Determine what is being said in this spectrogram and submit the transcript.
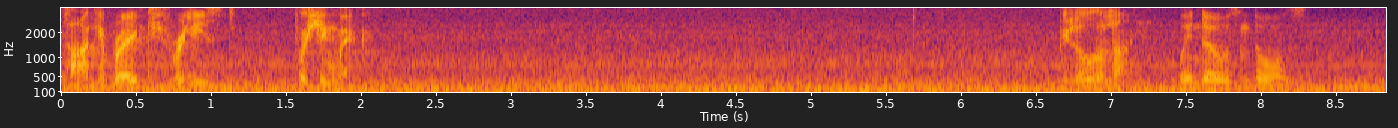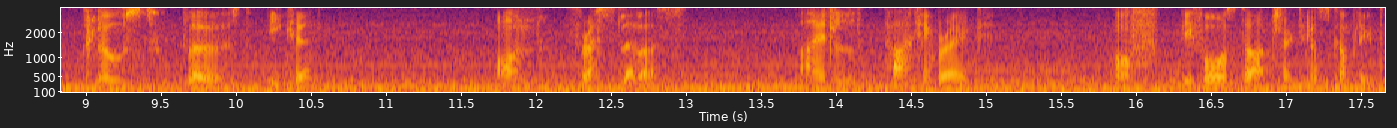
Parking brake released. Pushing back. Below the line. Windows and doors. Closed. Closed. Beacon. On. Thrust levers. Idle. Parking brake. Off. Before start checklist complete.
